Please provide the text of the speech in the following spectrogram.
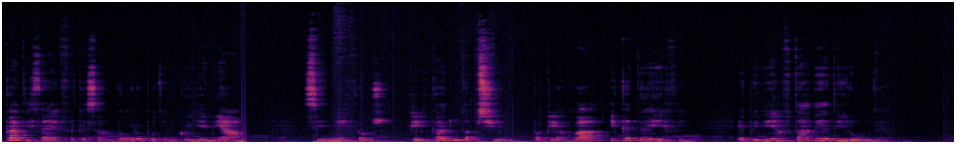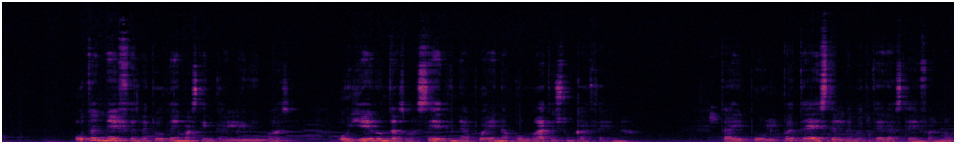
κάτι θα έφερε σαν δώρο από την οικογένειά μου. Συνήθως γλυκά του ταψιού, πακλαβά ή καταήφι, επειδή αυτά διατηρούνται. Όταν έφτανε το δέμα στην καλύβη μας, ο γέροντας μας έδινε από ένα κομμάτι στον καθένα. Τα υπόλοιπα τα έστελνε με τον τέρα Στέφανο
